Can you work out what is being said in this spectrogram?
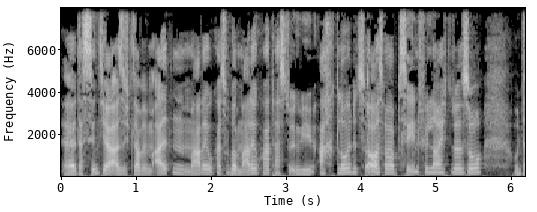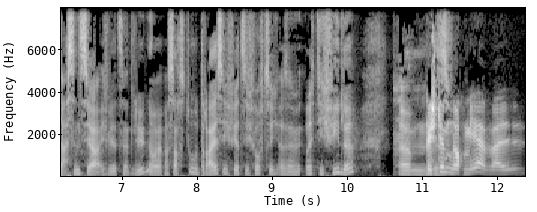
äh, das sind ja, also ich glaube im alten Mario Kart, Super Mario Kart hast du irgendwie acht Leute zur Auswahl, zehn vielleicht oder so und das sind's ja, ich will jetzt nicht lügen, aber was sagst du, 30, 40, 50, also richtig viele. Ähm, Bestimmt noch mehr, weil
